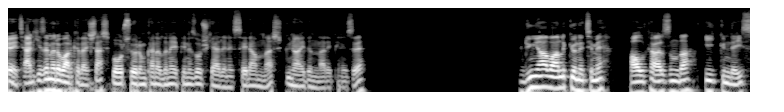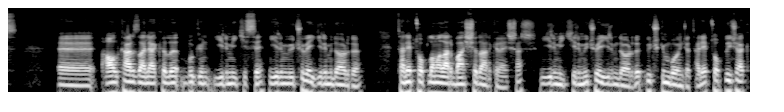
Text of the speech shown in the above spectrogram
Evet, herkese merhaba arkadaşlar. Borsa Yorum kanalına hepiniz hoş geldiniz. Selamlar, günaydınlar hepinize. Dünya Varlık Yönetimi halka arzında ilk gündeyiz. Ee, halka arzla alakalı bugün 22'si, 23'ü ve 24'ü. Talep toplamalar başladı arkadaşlar. 22, 23 ve 24'ü 3 gün boyunca talep toplayacak.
